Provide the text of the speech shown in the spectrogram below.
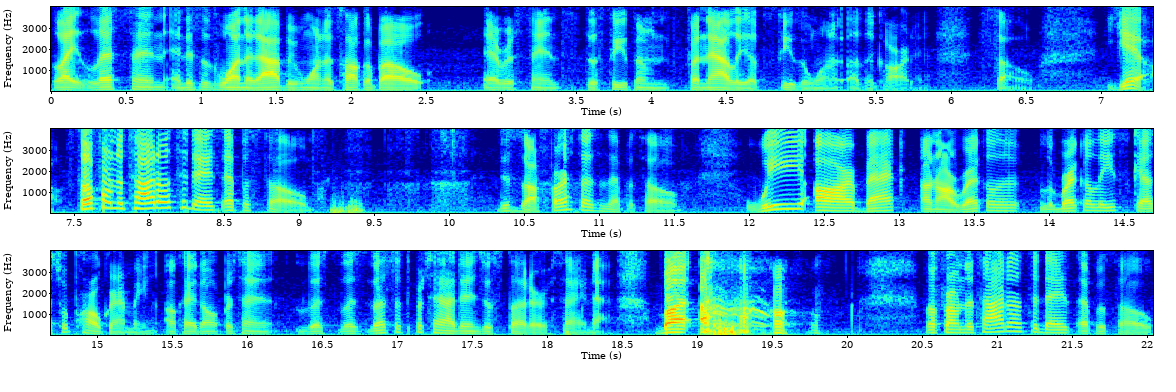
like lesson, and this is one that I've been wanting to talk about ever since the season finale of season one of The Garden. So, yeah. So from the title of today's episode, this is our first lesson episode. We are back on our regular, regularly scheduled programming. Okay, don't pretend. Let's let's, let's just pretend I didn't just stutter saying that. But but from the title of today's episode,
